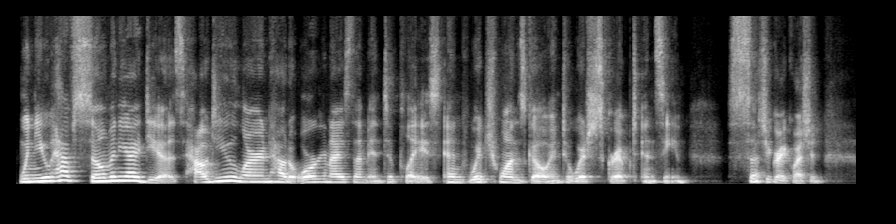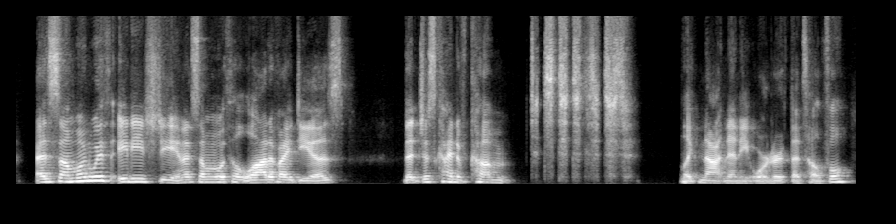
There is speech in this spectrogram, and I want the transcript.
When you have so many ideas, how do you learn how to organize them into place and which ones go into which script and scene? Such a great question. As someone with ADHD and as someone with a lot of ideas that just kind of come like not in any order, that's helpful.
